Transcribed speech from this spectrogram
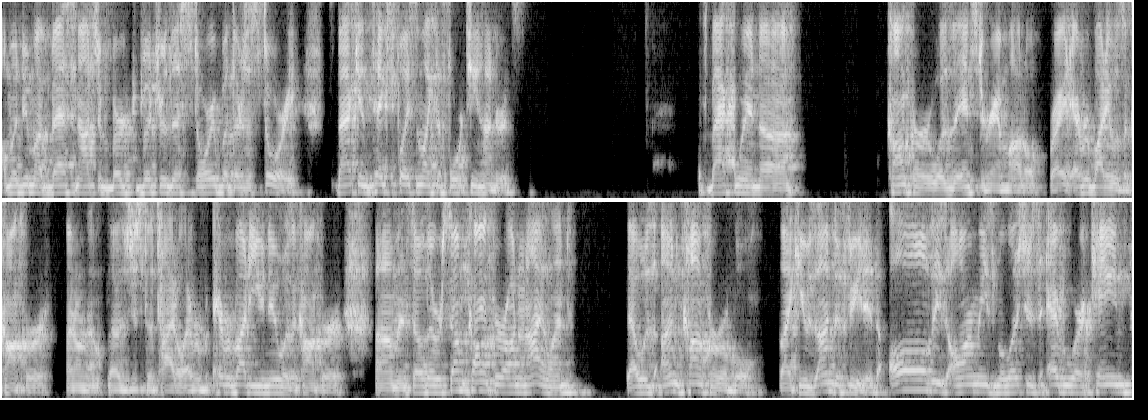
I'm going to do my best not to butcher this story, but there's a story. It's back in takes place in like the 1400s. It's back when uh, Conqueror was the Instagram model, right? Everybody was a conqueror. I don't know. That was just a title. Every, everybody you knew was a conqueror. Um, and so there was some conqueror on an island that was unconquerable. Like he was undefeated. All these armies, militias everywhere came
